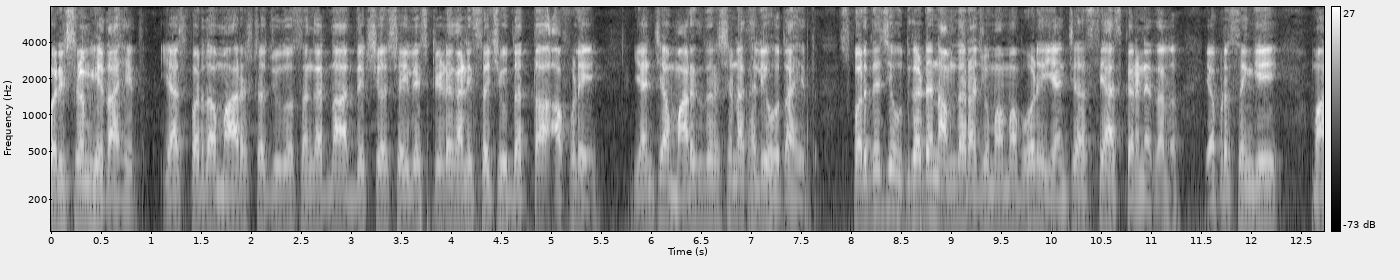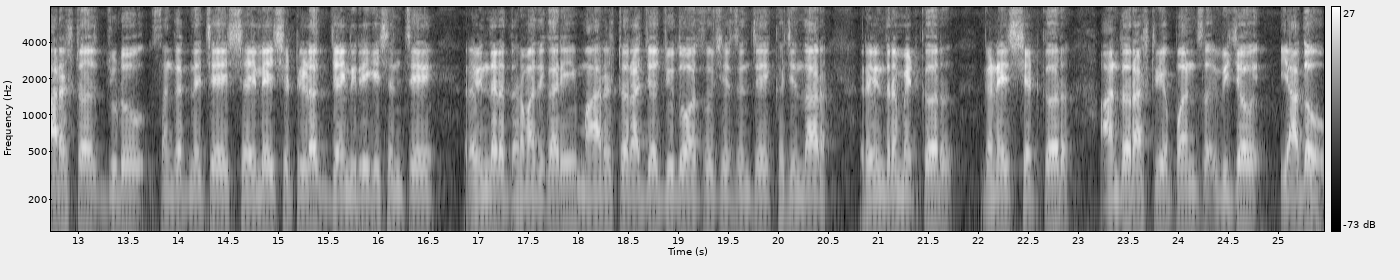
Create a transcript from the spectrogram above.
परिश्रम घेत आहेत. या स्पर्धा महाराष्ट्र जुदो संघटना अध्यक्ष शैलेश टिळक आणि सचिव दत्ता आफळे यांच्या मार्गदर्शनाखाली होत आहेत. स्पर्धेचे उद्घाटन आमदार राजूमामा भोळे यांच्या हस्ते आज करण्यात आलं. या प्रसंगी महाराष्ट्र जुडो संघटनेचे शैलेश टिळक जैन इरिगेशनचे रवींद्र धर्माधिकारी महाराष्ट्र राज्य जुदो असोसिएशनचे खजिनदार रवींद्र मेटकर गणेश शेटकर आंतरराष्ट्रीय पंच विजय यादव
